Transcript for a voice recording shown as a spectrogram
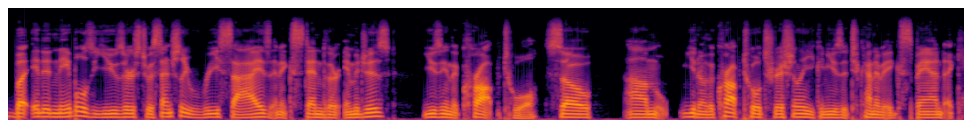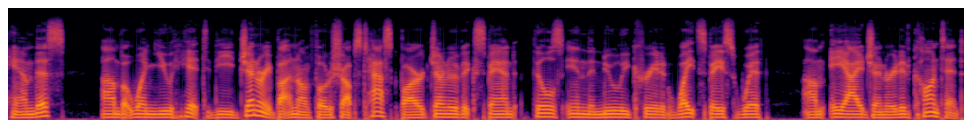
but it enables users to essentially resize and extend their images using the crop tool. So, um, you know, the crop tool traditionally you can use it to kind of expand a canvas. Um, but when you hit the generate button on Photoshop's taskbar, generative expand fills in the newly created white space with um, AI generated content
